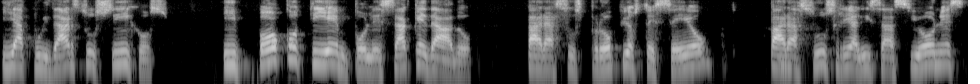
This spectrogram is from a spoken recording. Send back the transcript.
y a cuidar sus hijos y poco tiempo les ha quedado para sus propios deseos, para sus realizaciones,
